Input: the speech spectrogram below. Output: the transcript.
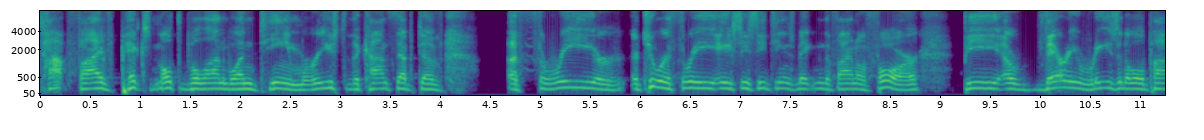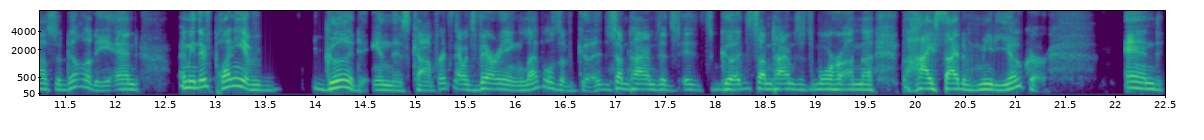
top five picks, multiple on one team. We're used to the concept of a three or, or two or three ACC teams making the final four be a very reasonable possibility. And I mean, there's plenty of good in this conference. Now it's varying levels of good. Sometimes it's it's good, sometimes it's more on the, the high side of mediocre. And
